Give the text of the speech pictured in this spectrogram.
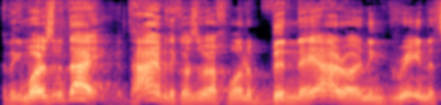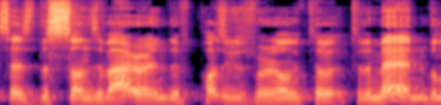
And the Gemara is medayik. Medayik because of Rachman bin Aaron in green. It says the sons of Aaron. The pasuk is referring only to, to the men. But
